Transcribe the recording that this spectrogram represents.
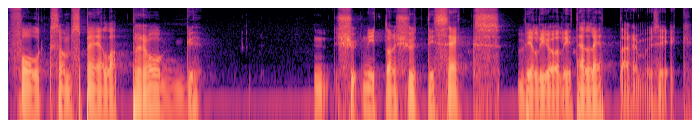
folk som spelar progg 1976 vill göra lite lättare musik.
